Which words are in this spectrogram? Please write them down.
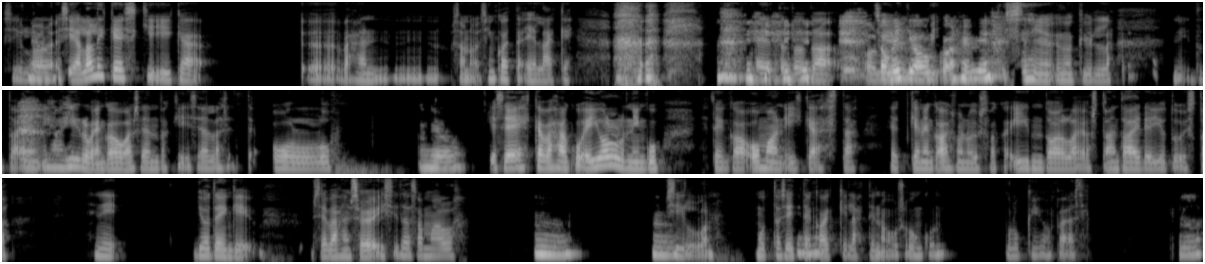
Silloin Joo. siellä oli keski-ikä öö, vähän, sanoisinko, että eläke. että, tota, oli Sovit joukkoon hyvin. no kyllä. Niin tota, en ihan hirveän kauan sen takia siellä sitten ollut. Joo. Ja se ehkä vähän, kun ei ollut niinku, oman ikäistä, että kenen kasvanut just vaikka intoilla jostain taidejutuista, niin jotenkin se vähän söi sitä samalla mm. Mm. silloin. Mutta sitten Kyllä. kaikki lähti nousuun, kun lukioon pääsi. Kyllä.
